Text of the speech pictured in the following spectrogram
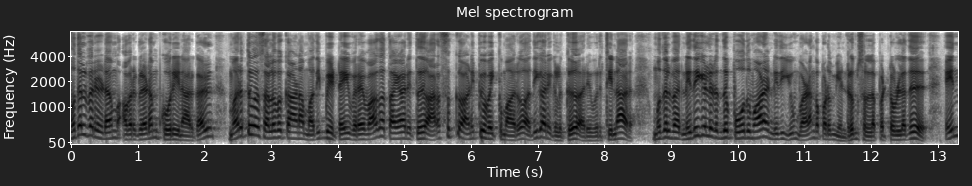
முதல்வரிடம் அவர்களிடம் கூறினார்கள். மருத்துவ செலவுக்கான மதிப்பீட்டை விரைவாக தயாரித்து அரசுக்கு அனுப்பி வைக்குமாறு அதிகாரிகளுக்கு அறிவுறுத்தினார். முதல்வர் நிதியிலிருந்து போதுமான நிதியும் வழங்கப்படும் என்றும் சொல்லப்பட்டுள்ளது. இந்த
